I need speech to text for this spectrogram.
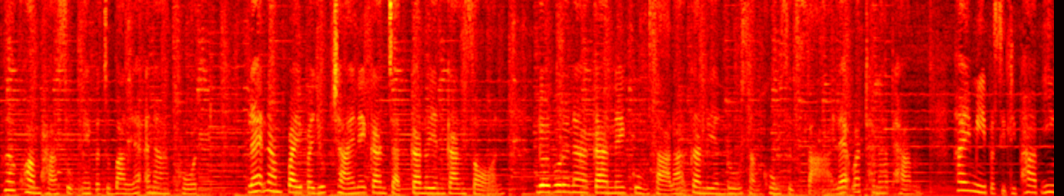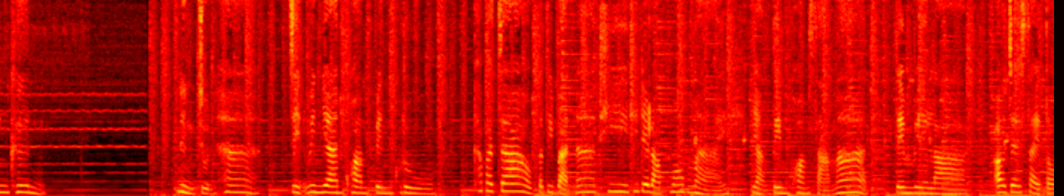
เพื่อความผาสุกในปัจจุบันและอนาคต และนำไปประยุกต์ใช้ในการจัดการเรียนการสอน โดยบูรณาการในกลุ่มสาระการเรียนรู้สังคมศึกษาและวัฒนธรรม ให้มีประสิทธิภาพยิ่งขึ้น 1.5 จิตวิญญาณความเป็นครูข้าพเจ้าปฏิบัติหน้าที่ที่ได้รับมอบหมายอย่างเต็มความสามารถ เต็มเวลา เอาใจใส่ต่อ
